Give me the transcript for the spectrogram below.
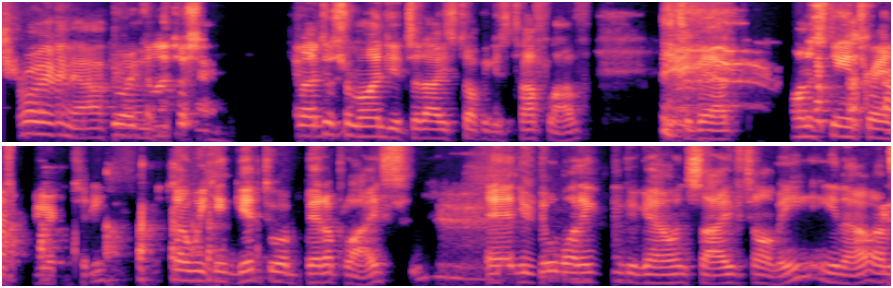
Troy Malcolm. Troy, can I just- Can I just remind you today's topic is tough love? It's about honesty and transparency so we can get to a better place. And you're wanting to go and save Tommy, you know. And,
